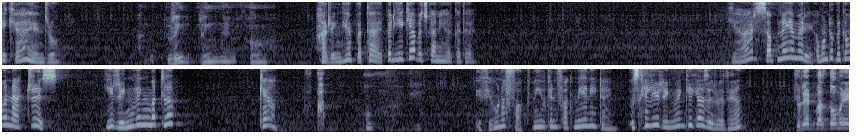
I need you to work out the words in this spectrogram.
ये क्या है इंद्रो? रिंग रिंग है ओ, हाँ रिंग है पता है पर ये क्या बचकानी हरकत है? यार सपने हैं मेरे। I want to become an actress ये रिंग विंग मतलब? क्या? If you want to fuck me you can fuck me any time उसके लिए रिंग विंग की क्या ज़रूरत है हाँ? जूलियट बस दो मिनट।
